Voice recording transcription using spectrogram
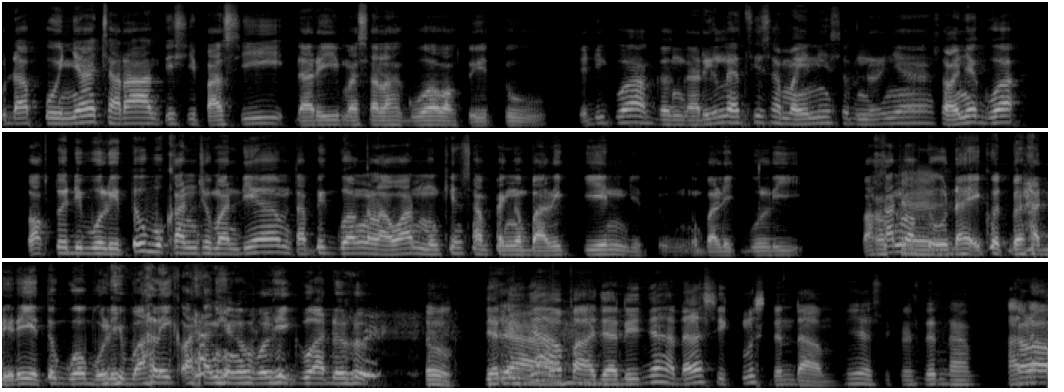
udah punya cara antisipasi dari masalah gua waktu itu jadi gua agak nggak relate sih sama ini sebenarnya soalnya gua waktu dibully itu bukan cuma diam tapi gua ngelawan mungkin sampai ngebalikin gitu ngebalik bully bahkan Oke. waktu udah ikut bela diri itu gua bully balik orang yang ngebully gua dulu Tuh, jadinya Ya. apa? Jadinya adalah siklus dendam. Iya, siklus dendam. Kadang, Kalau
